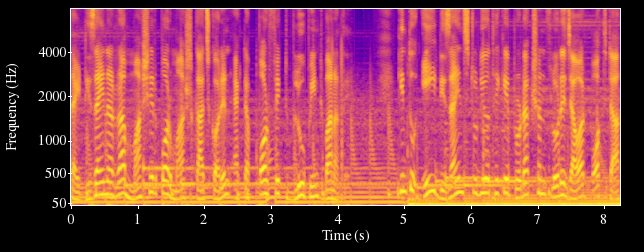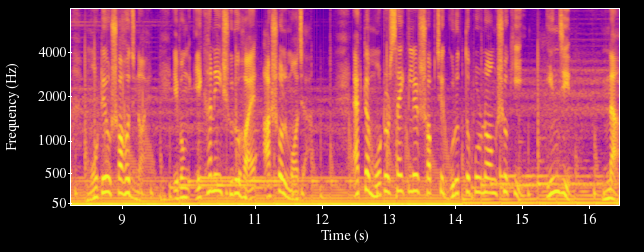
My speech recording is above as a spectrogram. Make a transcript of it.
তাই ডিজাইনাররা মাসের পর মাস কাজ করেন একটা পারফেক্ট ব্লু বানাতে। কিন্তু এই ডিজাইন স্টুডিও থেকে প্রোডাকশন ফ্লোরে যাওয়ার পথটা মোটেও সহজ নয় এবং এখানেই শুরু হয় আসল মজা। একটা মোটরসাইকেলের সবচেয়ে গুরুত্বপূর্ণ অংশ কি? ইঞ্জিন? না,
